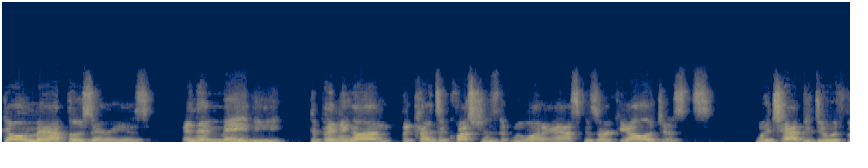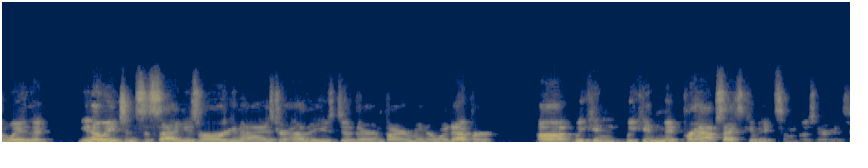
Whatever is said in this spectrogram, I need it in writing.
go and map those areas, and then maybe, depending on the kinds of questions that we want to ask as archaeologists, which have to do with the way that you know ancient societies are organized or how they used to their environment or whatever, uh, we can we can perhaps excavate some of those areas.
